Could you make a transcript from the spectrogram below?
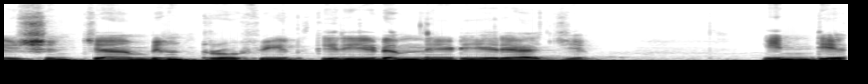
ഏഷ്യൻ ചാമ്പ്യൻ ട്രോഫിയിൽ കിരീടം നേടിയ രാജ്യം ഇന്ത്യ.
